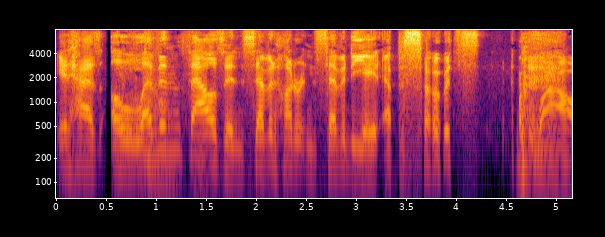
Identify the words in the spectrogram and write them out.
It has 11,778 episodes. Wow.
